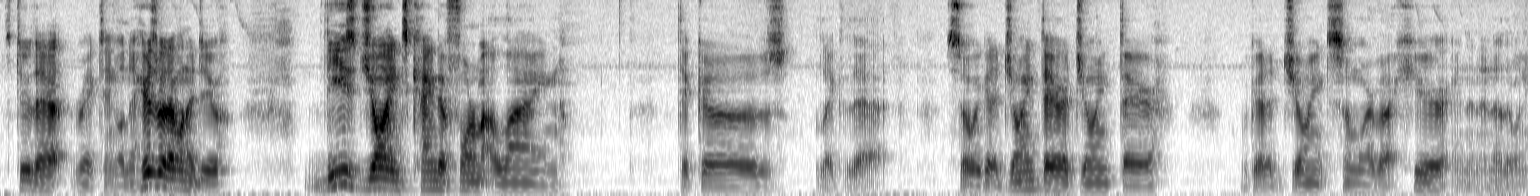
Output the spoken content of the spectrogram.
Let's do that rectangle. Now here's what I want to do. These joints kind of form a line that goes like that. So we got a joint there, a joint there. We got a joint somewhere about here and then another one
